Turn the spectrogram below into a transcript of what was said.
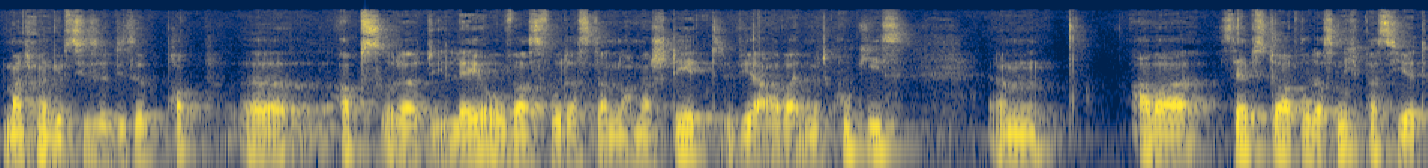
Manchmal gibt es diese, diese Pop-Ups oder die Layovers, wo das dann nochmal steht, wir arbeiten mit Cookies. Ähm, aber selbst dort, wo das nicht passiert,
